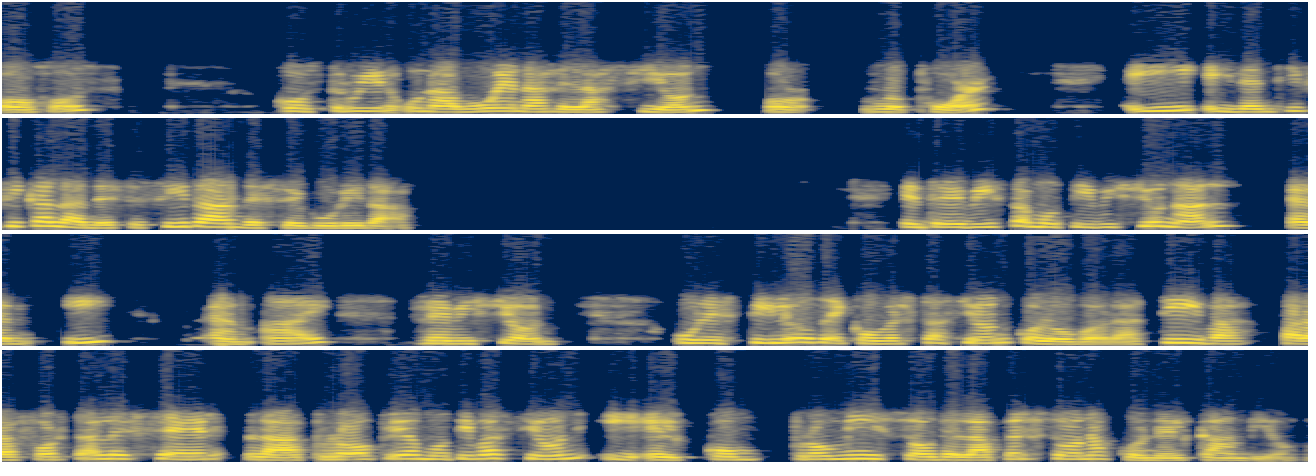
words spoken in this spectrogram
ojos. Construir una buena relación o rapport y identifica la necesidad de seguridad. Entrevista motivacional, MI, MI, revisión un estilo de conversación colaborativa para fortalecer la propia motivación y el compromiso de la persona con el cambio.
